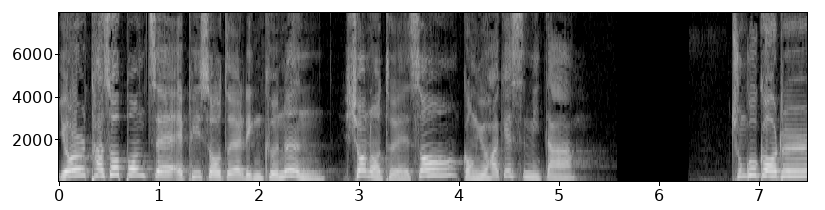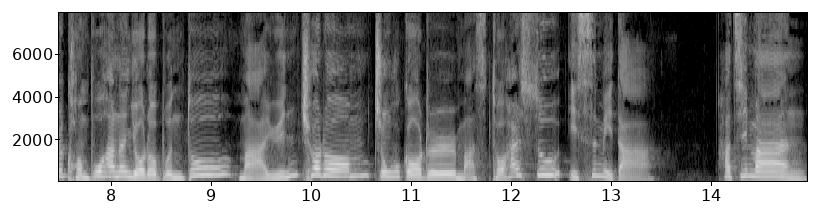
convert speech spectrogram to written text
열다섯 번째 에피소드의 링크는 쇼노트에서 공유하겠습니다. 중국어를 공부하는 여러분도 마윈처럼 중국어를 마스터할 수 있습니다. 하지만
